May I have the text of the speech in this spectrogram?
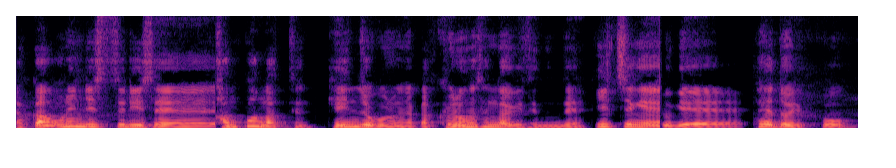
약간 오렌지 스트릿의 간판 같은 개인적으로는 약간 그런 생각이 드는데 1층에 그게 패도 있고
